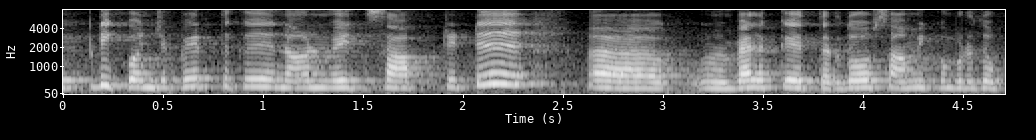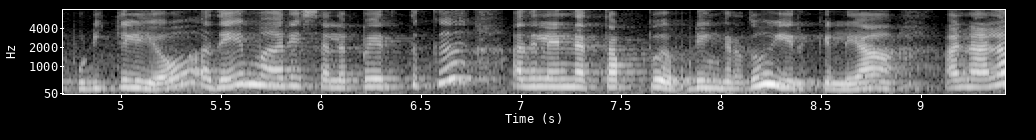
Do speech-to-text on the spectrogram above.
எப்படி கொஞ்சம் பேர்த்துக்கு நான்வெஜ் சாப்பிட்டுட்டு விளக்கு விளக்கேற்றுறதோ சாமி கும்பிட்றதோ பிடிக்கலையோ அதே மாதிரி சில பேர்த்துக்கு அதில் என்ன தப்பு அப்படிங்கிறதும் இருக்கு இல்லையா? அதனால்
